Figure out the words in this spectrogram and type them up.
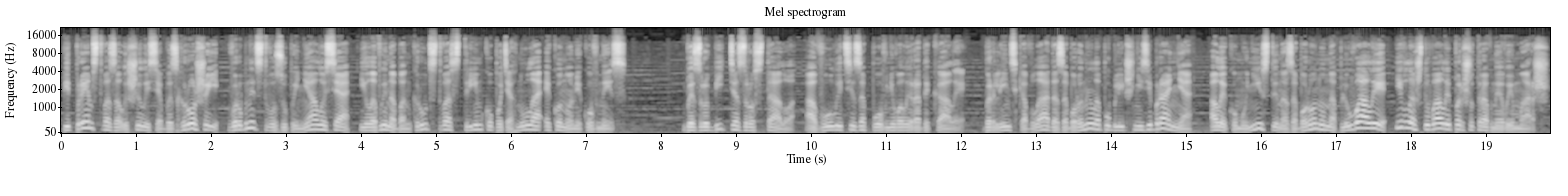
Підприємства залишилися без грошей, виробництво зупинялося, і лавина банкрутства стрімко потягнула економіку вниз. Безробіття зростало, а вулиці заповнювали радикали. Берлінська влада заборонила публічні зібрання, але комуністи на заборону наплювали і влаштували першотравневий марш.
